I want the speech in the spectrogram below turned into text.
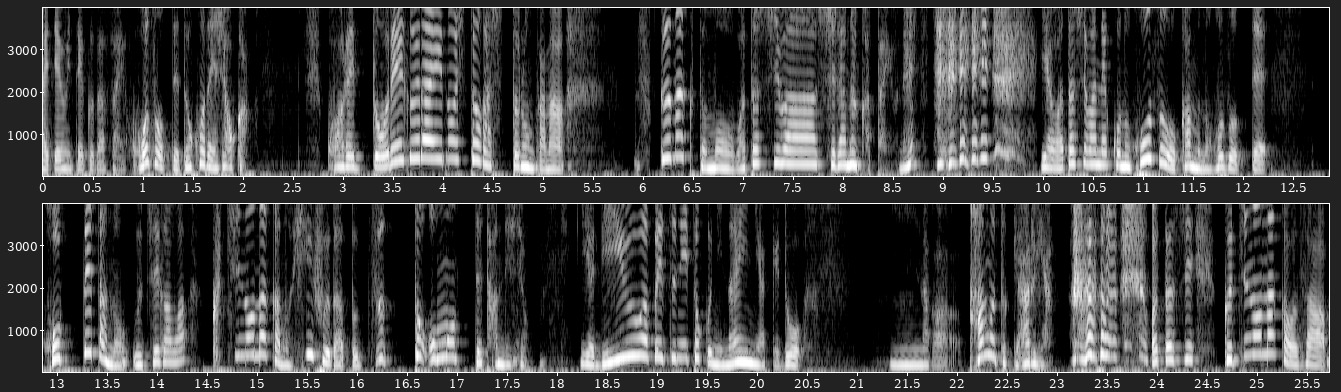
えてみてください。放送ってどこでしょうか？これどれぐらいの人が知っとるんかな？少なくとも私は知らなかったよね。いや私はねこのホゾを噛むのホゾってほっぺたの内側口の中の皮膚だとずっと思ってたんですよ。いや理由は別に特にないんやけどなんか噛む時あるやん。私口の中をさ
